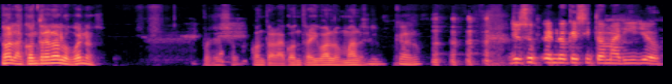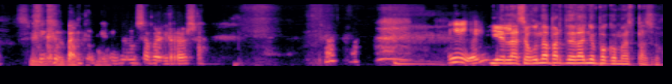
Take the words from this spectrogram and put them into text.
No, la contra era los buenos. Pues eso, contra la contra iban los malos. claro. Yo suspendo quesito amarillo. Sí, que vamos a por el rosa. Y en la segunda parte del año poco más pasó.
